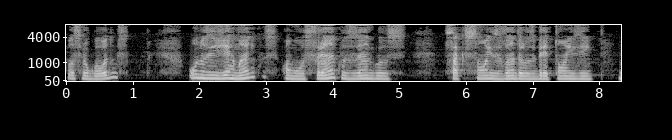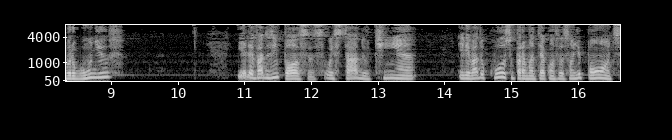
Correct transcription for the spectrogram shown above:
ostrogodos, hunos e germânicos, como os francos, anglos, saxões, vândalos, bretões e burgúndios, e elevados impostos. O Estado tinha elevado custo para manter a construção de pontes,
